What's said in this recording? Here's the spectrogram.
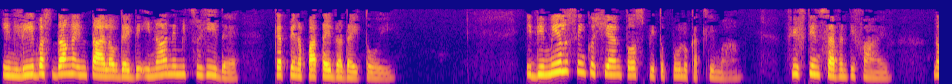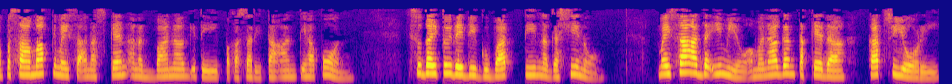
inlibas da nga intalaw day di ina ni Mitsuhide, ket pinapatay da daytoy. Idi 1575, 1575, napasamak ti may sa anasken ang nagbanag iti pakasaritaan ti hapon. So daytoy day di gubat ti Nagashino. May sa adaimyo ang managan Takeda Katsuyori,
